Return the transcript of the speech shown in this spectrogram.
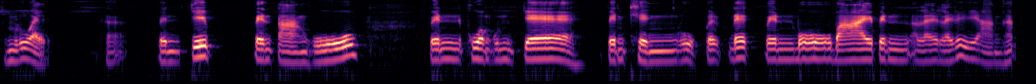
ชำร่วยนะเป็นกิฟเป็นต่างหู เป็นพวงกุญแจ เป็นเข่งลูกเล็กๆเป็นโบบายเป็นอะไรหลายๆอย่างครับ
